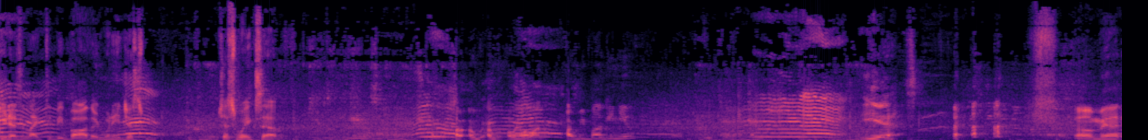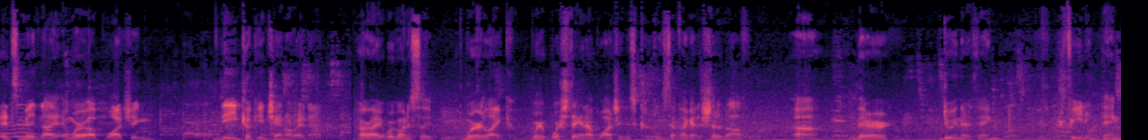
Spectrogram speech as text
He doesn't like to be bothered when he just just wakes up. Oh, oh, wait, hold on. Are we bugging you? Yes. oh man, it's midnight and we're up watching the cooking channel right now. All right, we're going to sleep. We're like, we're, we're staying up watching this cooking stuff. I gotta shut it off. Uh, they're doing their thing, feeding thing.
